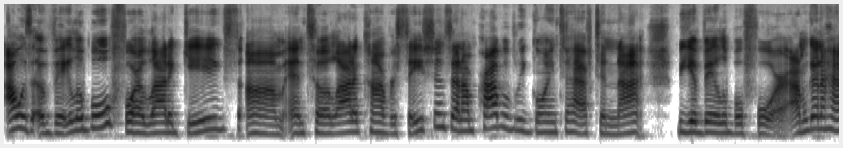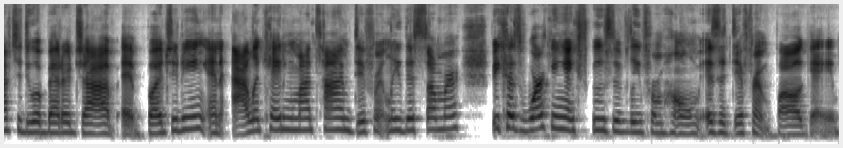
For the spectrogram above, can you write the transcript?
I was available for a lot of gigs um, and to a lot of conversations that I'm probably going to have to not be available for. I'm going to have to do a better job at budgeting and allocating my time differently this summer because working exclusively from home is a different ball game.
